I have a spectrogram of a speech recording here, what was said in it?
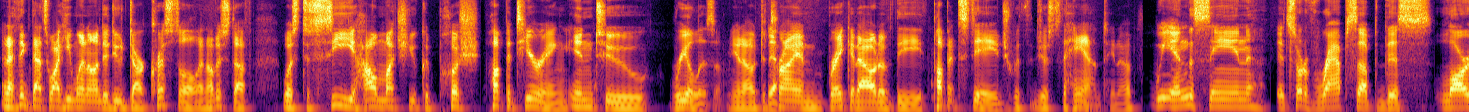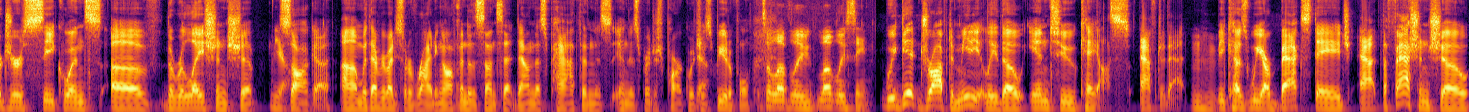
And I think that's why he went on to do Dark Crystal and other stuff was to see how much you could push puppeteering into realism, you know, to Yeah. try and break it out of the puppet stage with just the hand, you know. we end the scene. It sort of wraps up this larger sequence of the relationship saga, um, with everybody sort of riding off into the sunset down this path in this in this British park, which is beautiful. It's a lovely lovely scene. We get dropped immediately though into chaos after that Mm-hmm. because we are backstage at the fashion show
